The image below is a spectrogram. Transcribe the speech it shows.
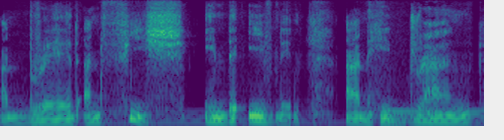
and bread and fish in the evening, and he drank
